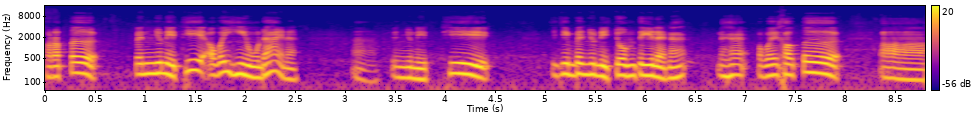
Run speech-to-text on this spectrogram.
คอรัปเตอร์เป็นยูนิตที่เอาไว้ฮิลได้นะ อ่า เป็นยูนิตที่จริงๆ เป็นยูนิตโจมตีแหละนะนะฮะ เอาไว้เคาน์เตอร์อ่า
